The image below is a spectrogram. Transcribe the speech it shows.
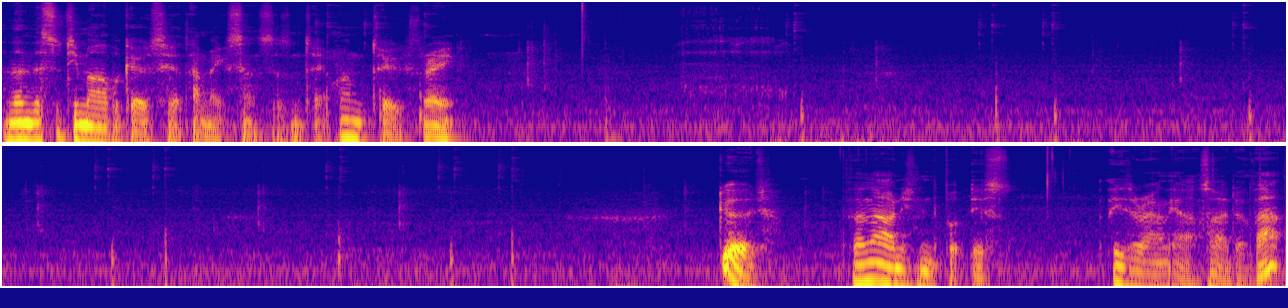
And then the sooty marble goes here. That makes sense, doesn't it? One, two, three. Good. So now I just need to put this these around the outside of that.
